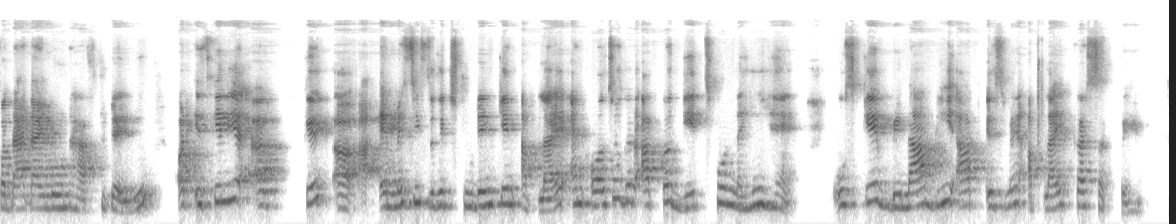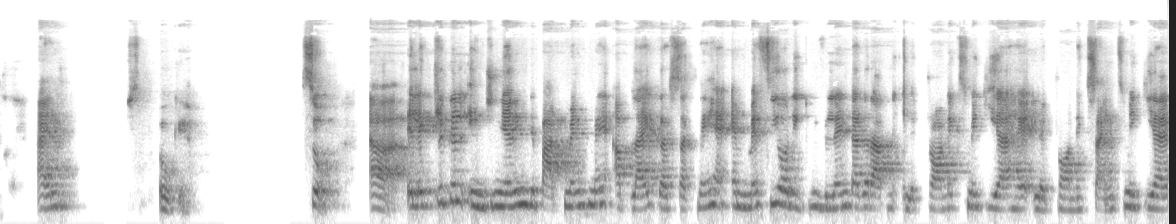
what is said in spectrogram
For that I don't have to tell you और इसके लिए M S C physics student can apply and also अगर आपका गेट स्कोर नहीं है, उसके बिना भी आप इसमें अप्लाई कर सकते हैं. I okay so electrical engineering department में अप्लाई कर सकते हैं एमएससी और इक्विवेलेंट अगर आपने इलेक्ट्रॉनिक्स में किया है इलेक्ट्रॉनिक साइंस में किया है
